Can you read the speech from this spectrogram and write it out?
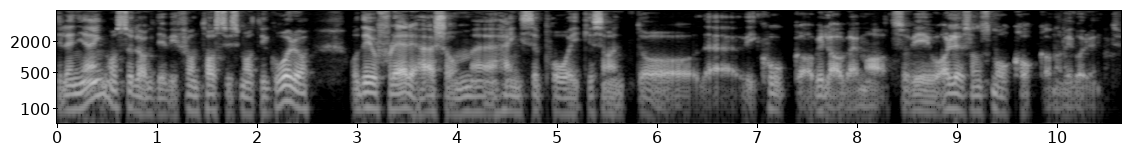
til en gjeng, og så lagde vi fantastisk mat i går. Og, og det er jo flere her som eh, henger seg på, ikke sant. Og det, vi koker og vi lager mat, så vi er jo alle sånne små kokker når vi går rundt.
